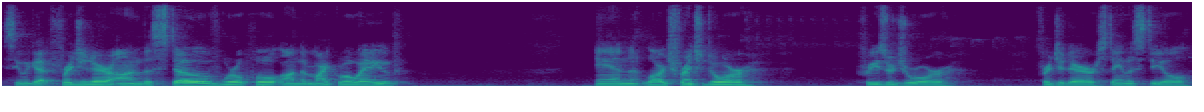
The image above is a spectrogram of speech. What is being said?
see we got Frigidaire on the stove, Whirlpool on the microwave, and large French door, freezer drawer, Frigidaire, stainless steel,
